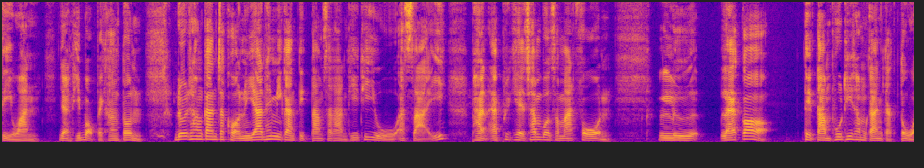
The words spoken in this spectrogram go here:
14 วัน อย่างที่บอกไปข้างต้น โดยทางการจะขออนุญาตให้มีการติดตามสถานที่ที่อยู่อาศัย ผ่านแอปพลิเคชันบนสมาร์ทโฟน หรือและก็ติดตามผู้ที่ทำการกักตัว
